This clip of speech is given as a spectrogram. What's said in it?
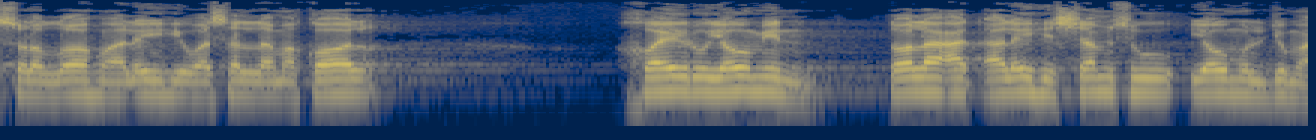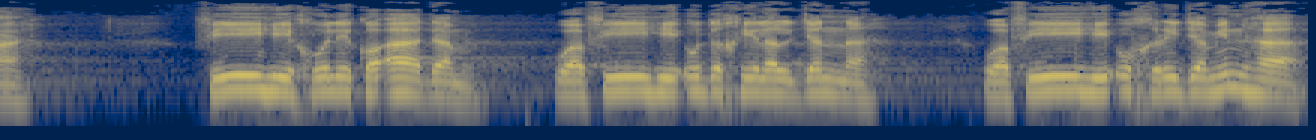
sallallahu alaihi wasallam qala Khairu yawmin tala'at alaihi syamsu yaumul jum'ah fihi khuliqa Adam wa fihi udkhilal jannah wa fihi ukhrija minha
